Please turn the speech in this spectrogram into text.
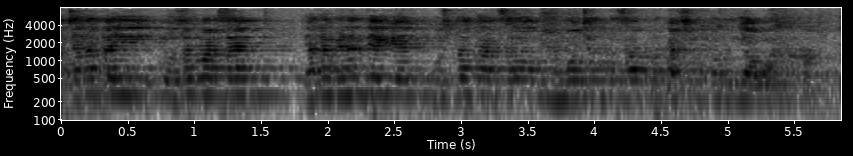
अर्चनाताई योसटवार साहेब यांना विनंती आहे की पुस्तकाचं विमोचन तसा प्रकाशन करून घ्यावं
